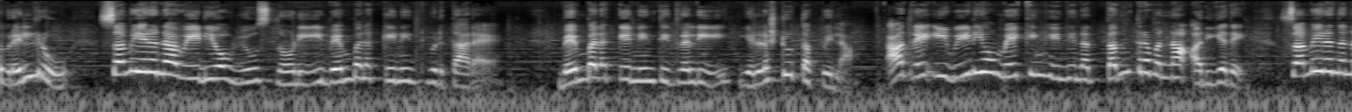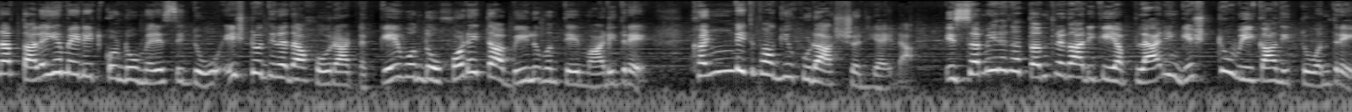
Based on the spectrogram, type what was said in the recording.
ಅವರೆಲ್ಲರೂ ಸಮೀರನ ವಿಡಿಯೋ ವ್ಯೂಸ್ ನೋಡಿ ಬೆಂಬಲಕ್ಕೆ ನಿಂತು ಬಿಡ್ತಾರೆ ಬೆಂಬಲಕ್ಕೆ ನಿಂತಿದ್ರಲ್ಲಿ ಎಳ್ಳಷ್ಟೂ ತಪ್ಪಿಲ್ಲ. ಆದ್ರೆ ಈ ವಿಡಿಯೋ ಮೇಕಿಂಗ್ ಹಿಂದಿನ ತಂತ್ರವನ್ನ ಅರಿಯದೆ ಸಮೀರನನ್ನ ತಲೆಯ ಮೇಲಿಟ್ಕೊಂಡು ಮೆರೆಸಿದ್ದು ಎಷ್ಟು ದಿನದ ಹೋರಾಟಕ್ಕೆ ಒಂದು ಹೊಡೆತ ಬೀಳುವಂತೆ ಮಾಡಿದ್ರೆ ಖಂಡಿತವಾಗಿಯೂ ಕೂಡ ಆಶ್ಚರ್ಯ ಇಲ್ಲ. ಈ ಸಮೀರನ ತಂತ್ರಗಾರಿಕೆಯ ಪ್ಲಾನಿಂಗ್ ಎಷ್ಟು ವೀಕ್ ಆಗಿತ್ತು ಅಂದ್ರೆ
